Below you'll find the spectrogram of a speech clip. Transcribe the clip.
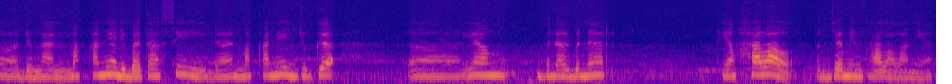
uh, dengan makannya dibatasi dan makannya juga uh, yang benar-benar yang halal terjamin kehalalannya.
